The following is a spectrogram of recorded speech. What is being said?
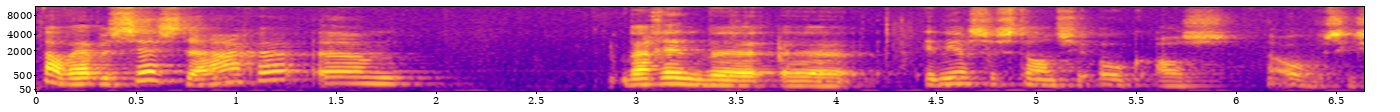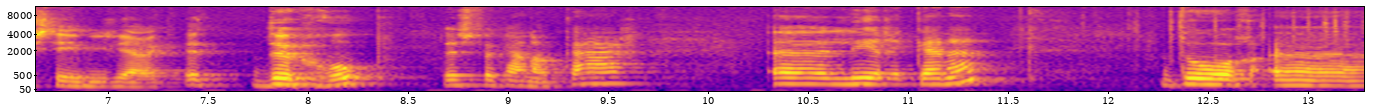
Nou, we hebben zes dagen ehm, waarin we eh, in eerste instantie ook als, nou, over systemisch werk, de groep, dus we gaan elkaar eh, leren kennen. Door eh,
